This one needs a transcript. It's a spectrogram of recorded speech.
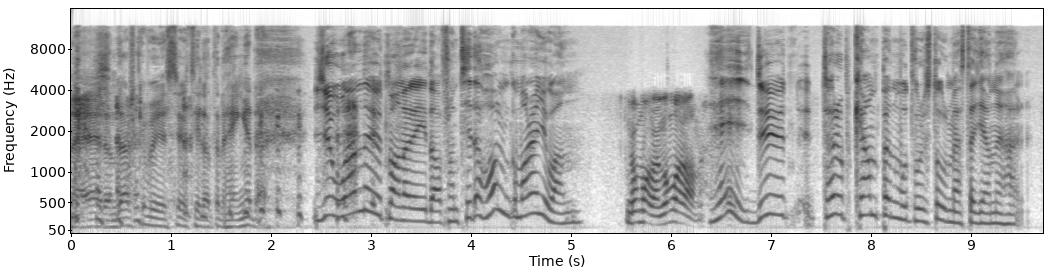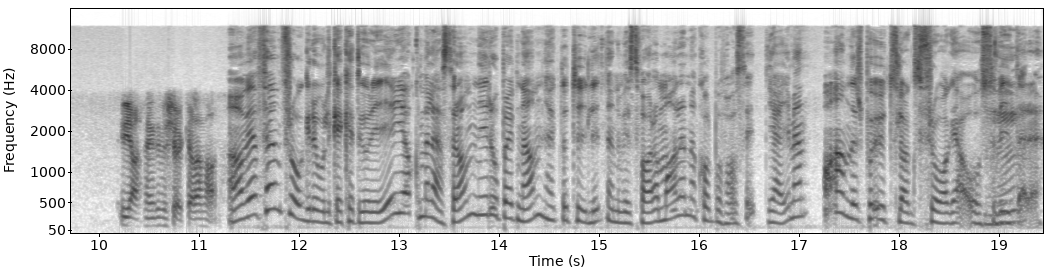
Nej, den där ska vi se till att den hänger där. Johan utmanar dig idag från Tidaholm. God morgon Johan. God morgon, god morgon. Hej, du tar upp kampen mot vår stormästare Jenny här. Jag tänkte försöka i alla fall. Ja, vi har fem frågor i olika kategorier. Jag kommer läsa dem. Ni ropar ett namn högt och tydligt när ni vill svara. Malin har koll på facit. Jajamän. Och Anders på utslagsfråga och så vidare.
